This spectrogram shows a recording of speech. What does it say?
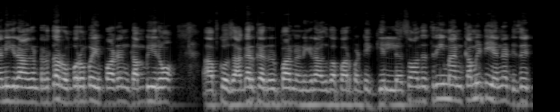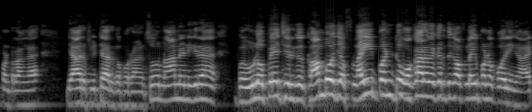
நினைக்கிறாங்கன்றது தான் ரொம்ப ரொம்ப இம்பார்ட்டன்ட் கம்பீரம் அஃப்கோர்ஸ் அகர்கர் இருப்பான்னு நினைக்கிறேன். அதுக்கு அப்பாற்பட்டு கில்லு. ஸோ அந்த த்ரீ மேன் கமிட்டி என்ன டிசைட் பண்ணுறாங்க யார் ஃபிட்டாக இருக்க போகிறாங்க ஸோ நான் நினைக்கிறேன் இப்போ இவ்வளோ பேச்சு இருக்குது காம்போஜை ஃப்ளை பண்ணிட்டு உட்கார வைக்கிறதுக்காக ஃப்ளை பண்ண போகிறீங்க I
